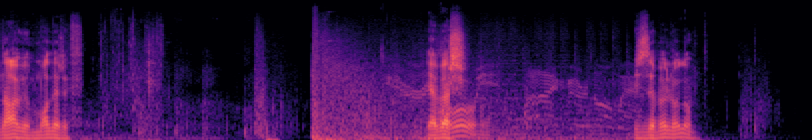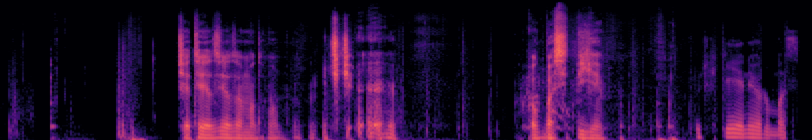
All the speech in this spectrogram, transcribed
Ne yapıyorsun mal herif? Geber. Oo. Bizde böyle oğlum. Çete yazı yazamadım ama. 3-2. Çok basit bir game. 3-2 yeniyorum basit.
